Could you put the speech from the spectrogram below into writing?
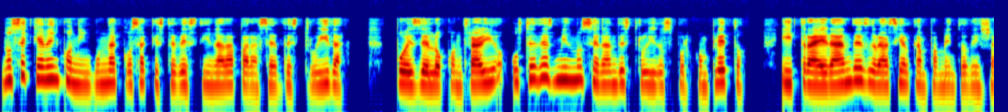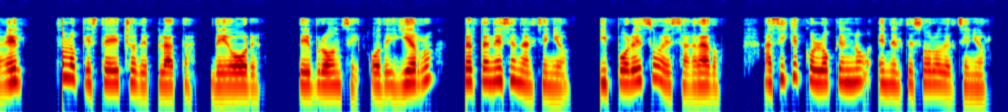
No se queden con ninguna cosa que esté destinada para ser destruida, pues de lo contrario, ustedes mismos serán destruidos por completo y traerán desgracia al campamento de Israel. Todo lo que esté hecho de plata, de oro, de bronce o de hierro pertenecen al Señor, y por eso es sagrado. Así que colóquenlo en el tesoro del Señor.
